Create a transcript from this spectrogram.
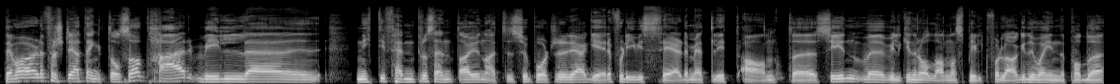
Det var det første jeg tenkte også, at her vil eh, 95% av United-supportere reagere fordi vi ser det med et litt annet eh, syn, hvilken rolle han har spilt for laget. Du var inne på det,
